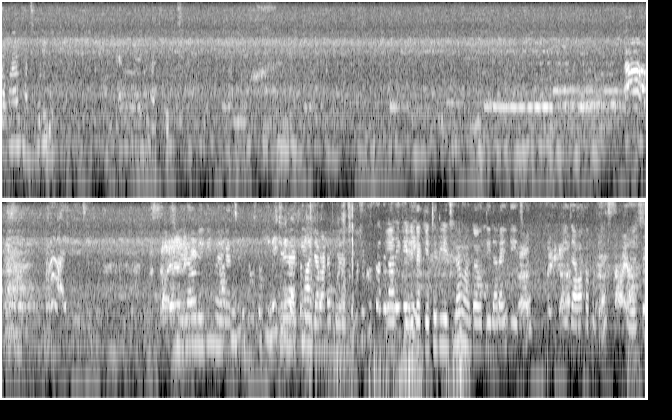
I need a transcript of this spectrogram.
তখন আর ভাজ করিনি। এখন ভাজ করছি ছেলেরাও রেডি হয়ে গেছে। জামাটা পরেছে। এটা কেটে দিয়েছিলাম ওটা ওর দিদারাই দিয়েছিল। এই জামা কাপড়টা পরেছে।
